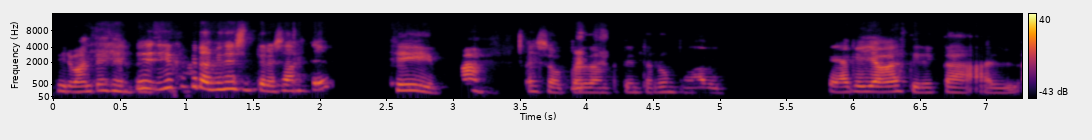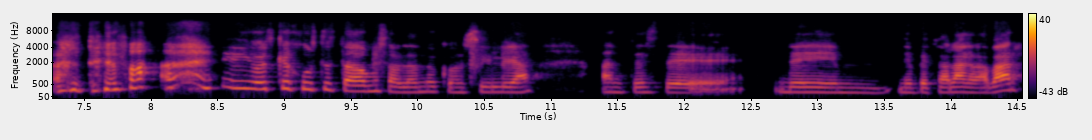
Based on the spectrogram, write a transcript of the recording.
Pero antes de... Yo creo que también es interesante. Sí. Ah. Eso, perdón, que te interrumpo, Avi. Creía que ya vas directa al, tema. Y digo, es que justo estábamos hablando con Silvia antes de, de, empezar a grabar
